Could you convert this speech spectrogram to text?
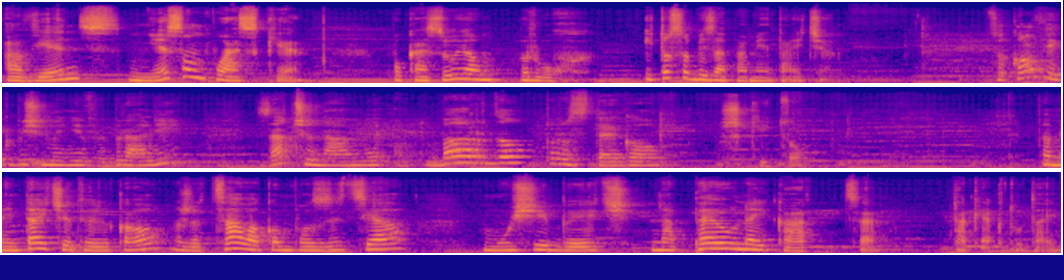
a więc nie są płaskie, pokazują ruch. I to sobie zapamiętajcie. Cokolwiek byśmy nie wybrali, zaczynamy od bardzo prostego szkicu. Pamiętajcie tylko, że cała kompozycja musi być na pełnej kartce, tak jak tutaj.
